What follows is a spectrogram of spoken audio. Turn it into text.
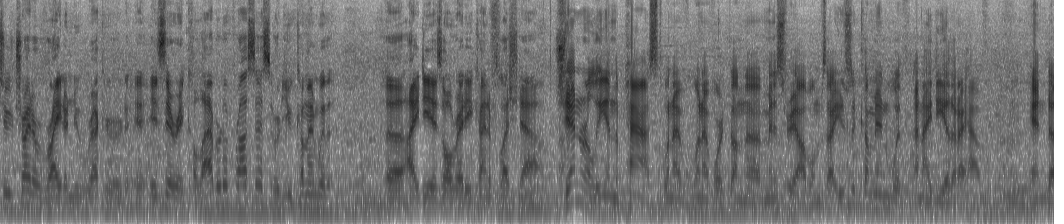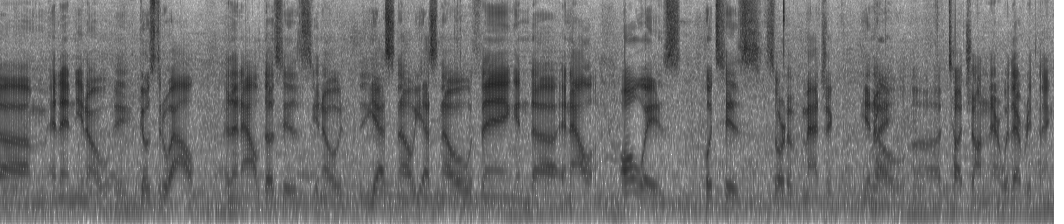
to try to write a new record, is there a collaborative process or do you come in with uh, ideas already kind of fleshed out? generally in the past when I've when I've worked on the ministry albums, I usually come in with an idea that I have, and um, and then you know it goes through Al, and then Al does his you know yes no yes no thing, and uh, and Al always puts his sort of magic you know uh, touch on there with everything.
